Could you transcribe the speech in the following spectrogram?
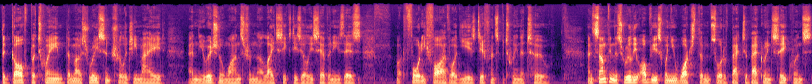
the gulf between the most recent trilogy made and the original ones from the late 60s, early 70s, there's what 45 odd years difference between the two. And something that's really obvious when you watch them sort of back to back or in sequence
